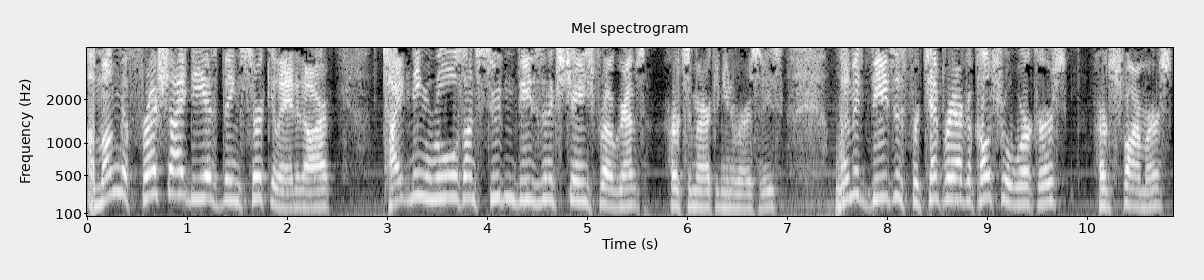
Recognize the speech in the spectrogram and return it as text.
Among the fresh ideas being circulated are tightening rules on student visas and exchange programs, hurts American universities, limit visas for temporary agricultural workers, hurts farmers,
